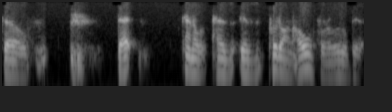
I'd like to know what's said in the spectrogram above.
so that kind of has is put on hold for a little bit.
